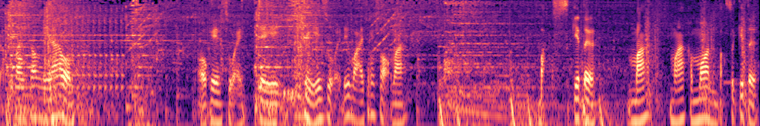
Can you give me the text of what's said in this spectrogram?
กับช่องช่องนี้นะผมโอเคสวยเจเจสวยได้วายช่องสองมาบักสเกตเตอร์มามาคัมมอนบักสเกตเตอร์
